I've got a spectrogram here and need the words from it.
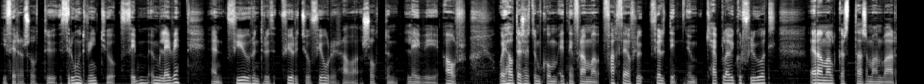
Í fyrra sóttu 395 um leifi en 444 hafa sótt um leifi ár. Og í hátæðsveitum kom einnig fram að farþegafjöldi um Keflavíkur flugvöll er að nálgast það sem hann var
